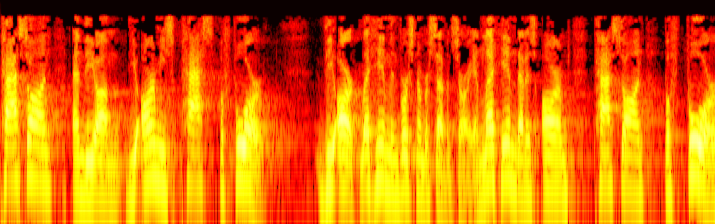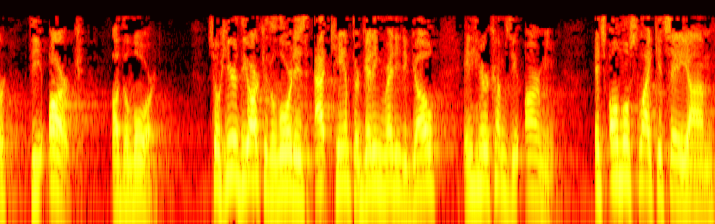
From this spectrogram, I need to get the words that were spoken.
pass on and the um, the armies pass before the ark, let him, in verse number 7, sorry, and let him that is armed pass on before the ark of the Lord. So here the ark of the Lord is at camp. They're getting ready to go. and here comes the army. It's almost like it's a um,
